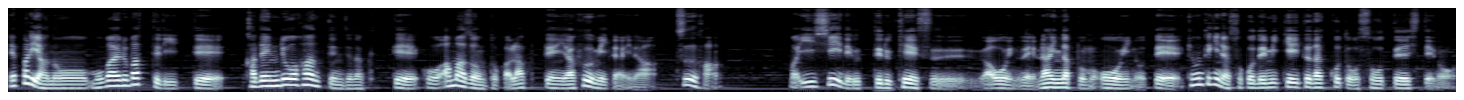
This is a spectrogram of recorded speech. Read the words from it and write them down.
やっぱりあの、モバイルバッテリーって家電量販店じゃなくて、こう、アマゾンとか楽天、ヤフーみたいな通販、まあ、EC で売ってるケースが多いので、ラインナップも多いので、基本的にはそこで見ていただくことを想定しての、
